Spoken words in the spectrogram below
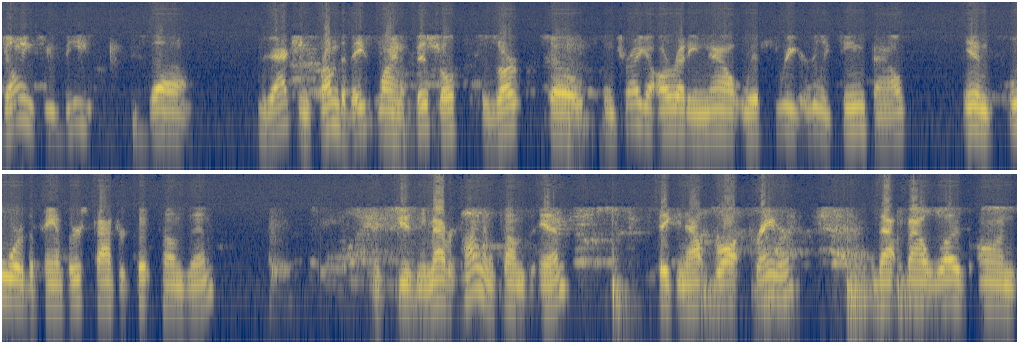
going to be the reaction from the baseline official. So Centralia already now with three early team fouls. in for the Panthers. Patrick Cook comes in. Excuse me, Maverick Hyman comes in, taking out Brock Kramer. That foul was on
